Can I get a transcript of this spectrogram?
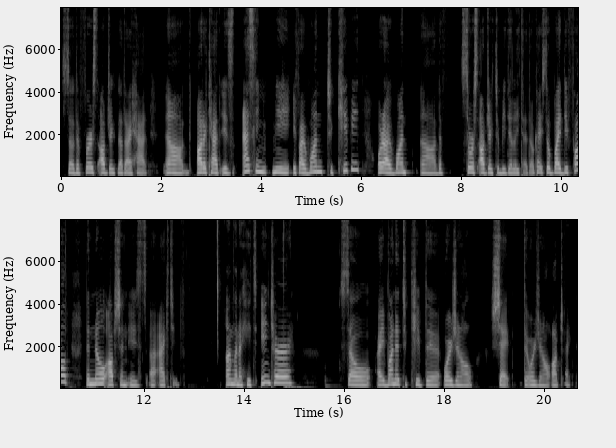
So the first object that I had, uh, AutoCAD is asking me if I want to keep it or I want uh, the source object to be deleted. Okay, so by default, the no option is uh, active. I'm gonna hit enter. So I wanted to keep the original shape, the original object.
